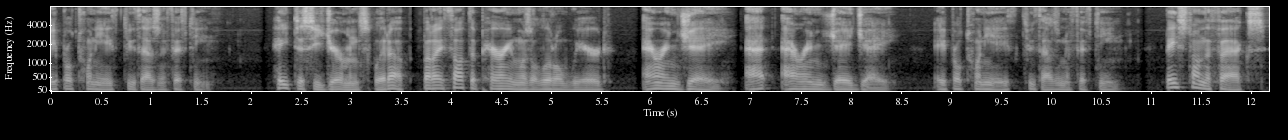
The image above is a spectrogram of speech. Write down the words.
April 28, 2015. Hate to see German split up, but I thought the pairing was a little weird. Aaron J. At Aaron JJ. April 28, 2015. Based on the facts,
